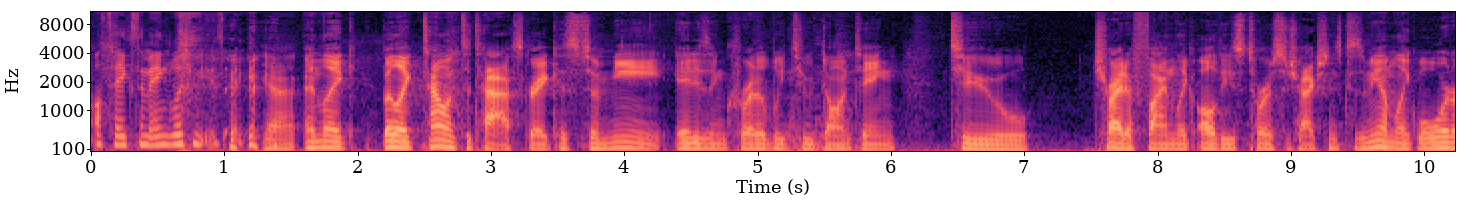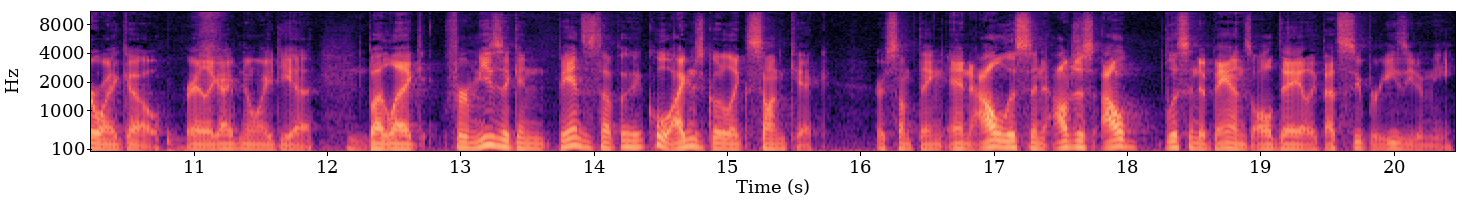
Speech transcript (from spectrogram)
I'll take some English music. yeah and like but like talent to task right because to me it is incredibly too daunting to try to find like all these tourist attractions because me i'm like well where do i go right? Like i have no idea. But like for music and bands and stuff okay cool. I can just go to like Songkick or something and i'll listen i'll just i'll listen to bands all day. Like that's super easy to me.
